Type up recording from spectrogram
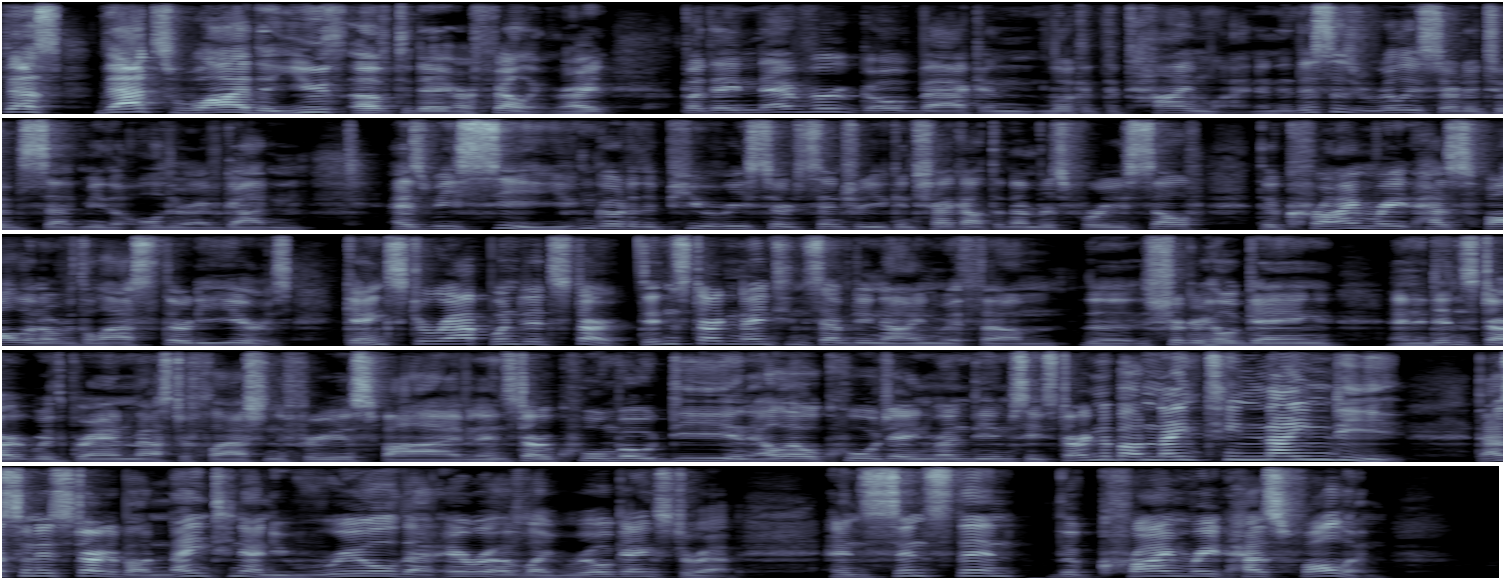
that's that's why the youth of today are failing, right? But they never go back and look at the timeline. And this has really started to upset me the older I've gotten as we see, you can go to the Pew Research Center, you can check out the numbers for yourself. The crime rate has fallen over the last 30 years. Gangster rap, when did it start? Didn't start in 1979 with um, the Sugar Hill Gang, and it didn't start with Grandmaster Flash and the Furious Five, and it didn't start Kool Moe Dee and LL Cool J and Run DMC. Starting about 1990. That's when it started, about 1990. Real, that era of like real gangster rap. And since then, the crime rate has fallen.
